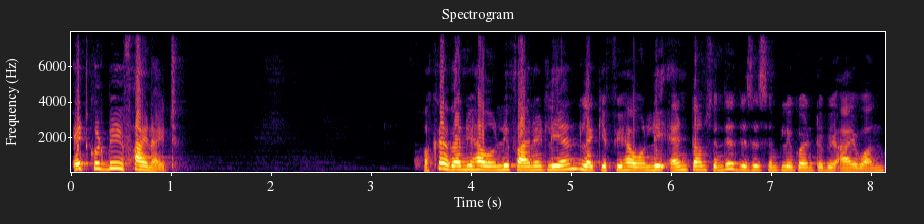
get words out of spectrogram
it could be finite. Okay, when you have only finitely n, like if you have only n terms in this, this is simply going to be i1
